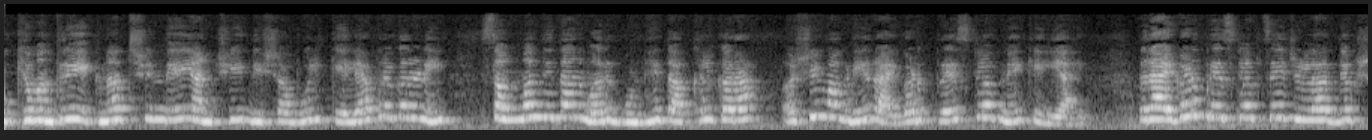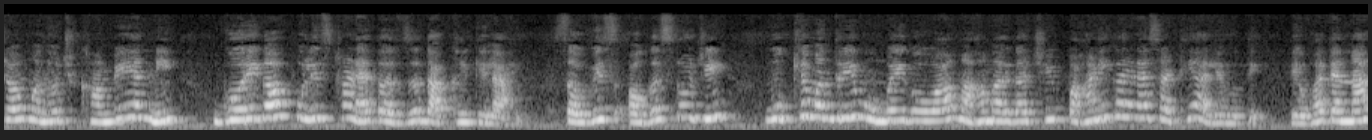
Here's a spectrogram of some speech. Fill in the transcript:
मुख्यमंत्री एकनाथ शिंदे यांची दिशाभूल केल्याप्रकरणी संबंधितांवर गुन्हे दाखल करा अशी मागणी रायगड प्रेस क्लबने केली आहे. रायगड प्रेस क्लबचे जिल्हाध्यक्ष मनोज खांबे यांनी गोरेगाव पोलीस ठाण्यात अर्ज दाखल केला आहे. सव्वीस ऑगस्ट रोजी मुख्यमंत्री मुंबई गोवा महामार्गाची पाहणी करण्यासाठी आले होते. तेव्हा त्यांना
